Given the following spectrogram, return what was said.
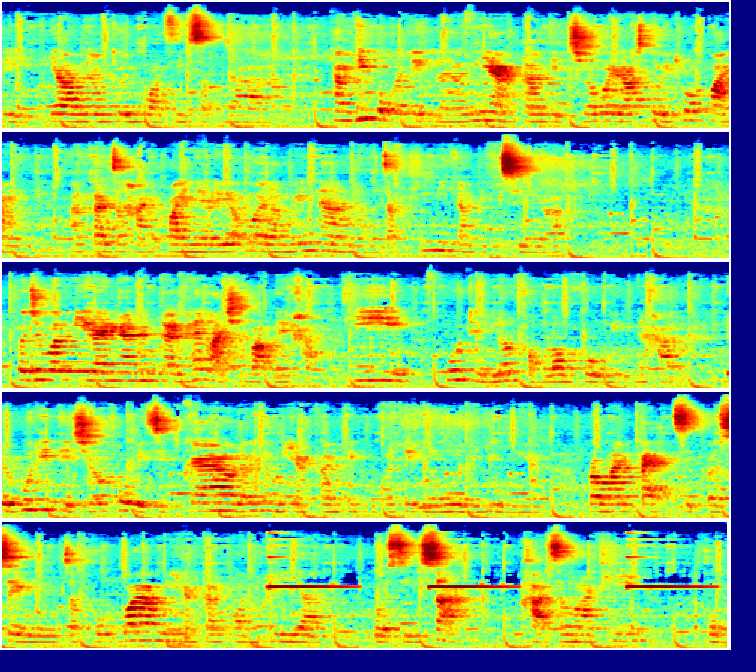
ติ ยาวนานเกินกว่า 4 สัปดาห์ ทั้งที่ปกติแล้วเนี่ยการติดเชื้อไวรัสโดยทั่วไป อาการจะหายไปในระยะเวลาไม่นาน ปัจจุบันมีรายงานทางการแพทย์หลายฉบับเลยค่ะ ที่พูดถึงเรื่องของลองโควิดนะคะ โดยผู้ที่ติดเชื้อโควิด -19 แล้วยังมีอาการผิดปกติหลงเหลืออยู่เนี่ยประมาณ 80%จะพบว่ามีอาการอ่อนเพลียปวดศีรษะ ขาดสมาธิ ผม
